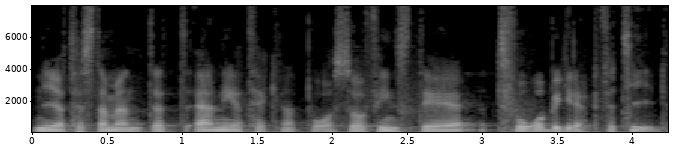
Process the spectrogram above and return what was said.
Nya Testamentet är nedtecknat på, så finns det två begrepp för tid.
